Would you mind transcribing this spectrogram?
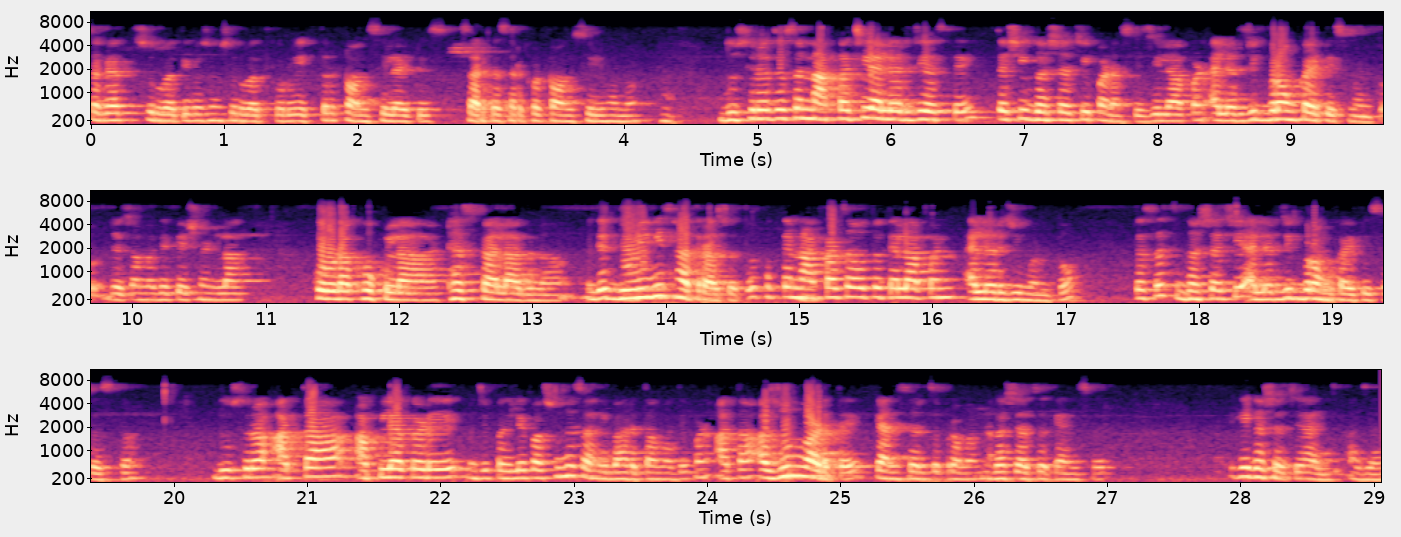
सगळ्यात सुरुवातीपासून सुरुवात करू. एक तर टॉन्सिलायटिस सारखं सारखं टॉन्सिल होणं. दुसरं जसं नाकाची ॲलर्जी असते तशी घशाची पण असते जिला आपण ॲलर्जिक ब्रॉन्कायटिस म्हणतो. ज्याच्यामध्ये पेशंटला कोरडा खोकला ठसका लागणं म्हणजे धुळीनीच हा त्रास होतो. फक्त नाकाचा होतो त्याला आपण ॲलर्जी म्हणतो. तसंच घशाची ॲलर्जिक ब्रॉन्कायटिस असतं. दुसरं आता आपल्याकडे म्हणजे पहिलेपासूनच आहे भारतामध्ये पण आता अजून वाढतंय कॅन्सरचं प्रमाण घशाचं कॅन्सर. हे घशाचे आज- आजार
